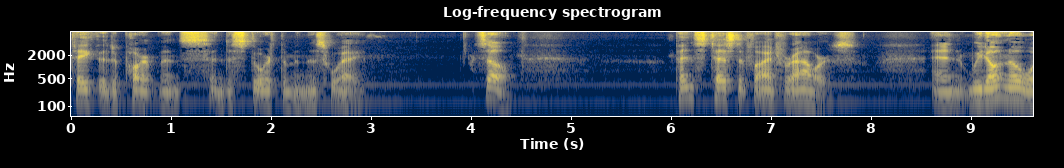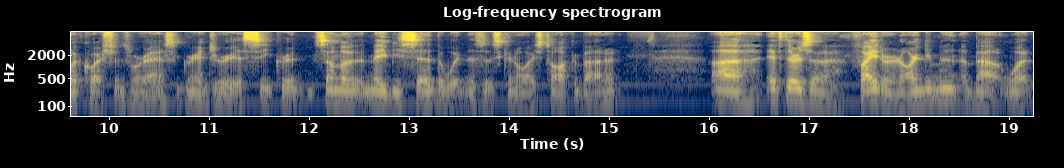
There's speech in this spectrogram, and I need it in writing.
take the departments and distort them in this way. So, Pence testified for hours. And we don't know what questions were asked. The grand jury is secret. Some of it may be said. The witnesses can always talk about it. Uh, if there's a fight or an argument about what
